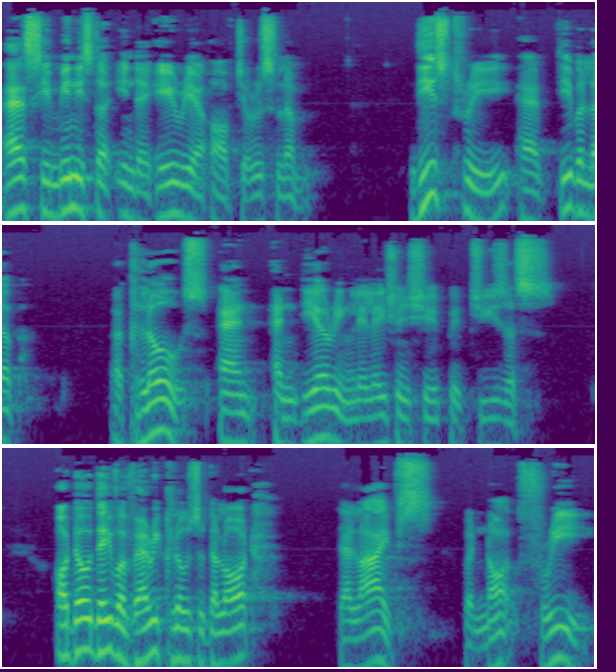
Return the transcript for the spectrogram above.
as he ministered in the area of Jerusalem. These three have developed a close and endearing relationship with Jesus. Although they were very close to the Lord, their lives were not free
